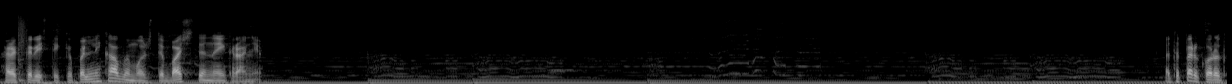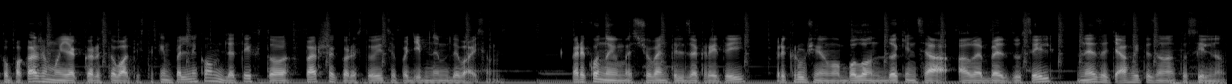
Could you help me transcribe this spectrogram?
Характеристики пальника ви можете бачити на екрані. А тепер коротко покажемо, як користуватись таким пальником для тих, хто вперше користується подібним девайсом. Переконуємось, що вентиль закритий, прикручуємо балон до кінця, але без зусиль, не затягуйте занадто сильно.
